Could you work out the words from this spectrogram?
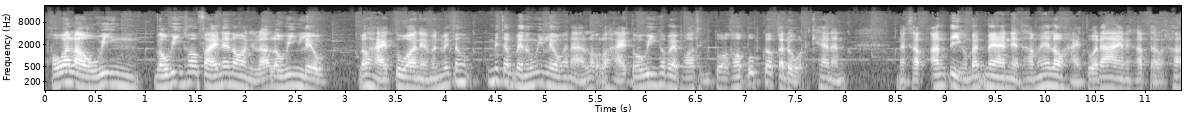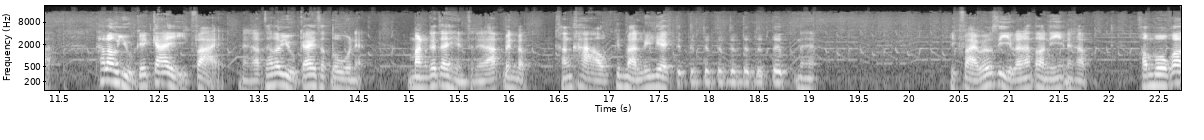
เพราะว่าเราวิ่งเราวิ่งเข้าไฟแน่นอนอยู่แล้ว เราวิ่งเร็ว เราหายตัวเนี่ยมันไม่ต้องไม่จำเป็นต้องวิ่งเร็วขนาดหรอกเราหายตัววิ่งเข้าไปพอถึงตัวเขาปุ๊บก็กระโดดแค่นั้นนะครับอันตีของแบทแมนเนี่ยทำให้เราหายตัวได้นะครับ แต่ว่าถ้าถ้าเราอยู่ใกล้ๆอีกฝ่ายนะครับถ้าเราอยู่ใกล้ศัตรูเนี่ยมันก็จะเห็นสัญลักษณ์เป็นแบบข้างข่าวขึ้นมาเรื่อยๆตึ๊บตึ๊บตึ๊บตึ๊บตึ๊บตึ๊บนะฮะอีกฝ่ายเวลสี่แล้วนะตอนนี้นะครับ คอมโบก็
